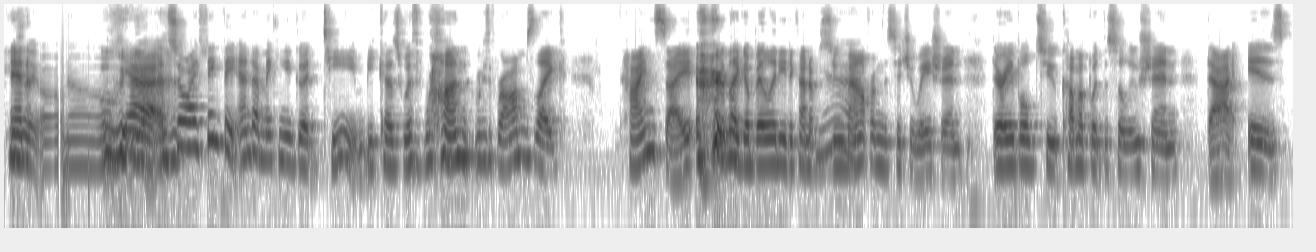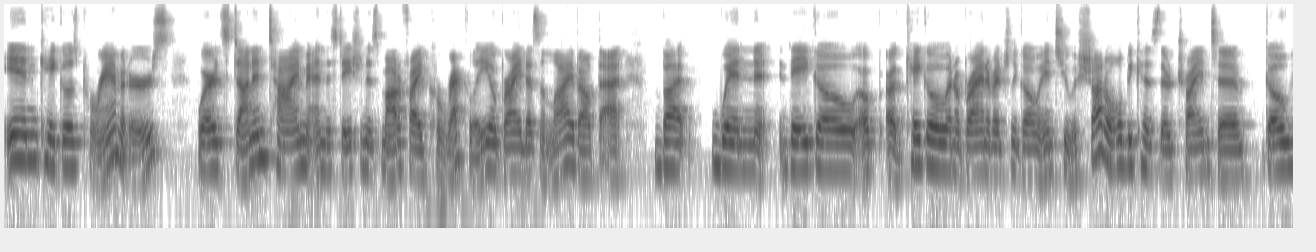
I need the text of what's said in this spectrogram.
He's And- like, oh no. yeah, and so I think they end up making a good team because with Ron with Rom's like hindsight or like ability to kind of zoom out from the situation, they're able to come up with the solution that is in Keiko's parameters where it's done in time and the station is modified correctly. O'Brien doesn't lie about that. But when they go, uh, Keiko and O'Brien eventually go into a shuttle because they're trying to go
